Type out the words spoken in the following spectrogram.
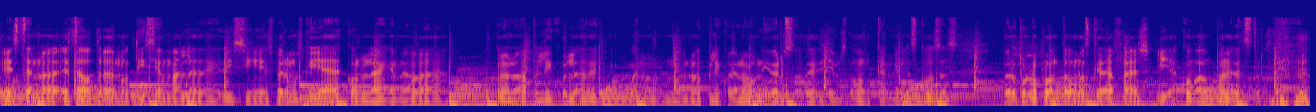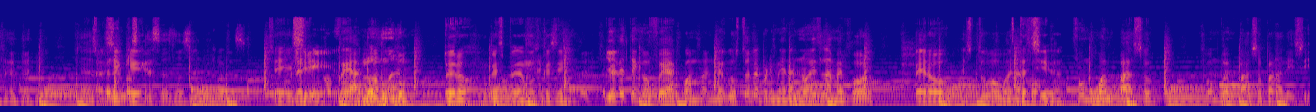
Esta, esta otra noticia mala de DC. Esperemos que ya con la nueva con la nueva película de, bueno, no nueva película, nuevo universo de James Gunn cambien las cosas. Pero por lo pronto aún nos queda Flash y Aquaman para destrozar. esperemos que... esas dos sean mejores. Sí, le tengo fe a Lo dudo, pero esperemos que sí. Yo le tengo fe a Aquaman. Me gustó la primera. No es la mejor, pero estuvo buena. Está fue, chida. Fue un buen paso. Fue un buen paso para DC.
